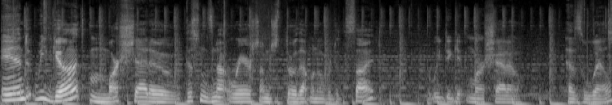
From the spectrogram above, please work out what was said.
And we got Marshadow. This one's not rare, so I'm just throw that one over to the side. But we did get Marshadow as well.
